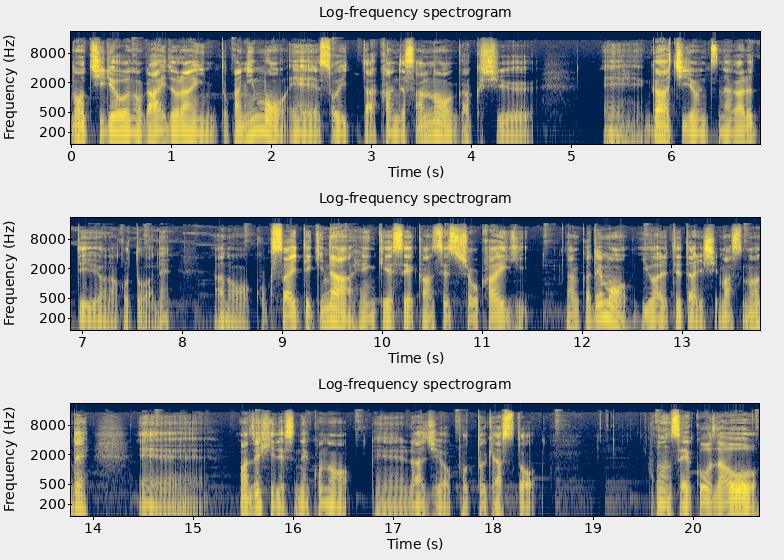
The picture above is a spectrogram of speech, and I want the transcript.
の治療のガイドラインとかにも、えー、そういった患者さんの学習、えー、が治療につながるっていうようなことはねあの国際的な変形性関節症会議なんかでも言われてたりしますので、えーまあ、ぜひですねこの、えー、ラジオポッドキャスト音声講座を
